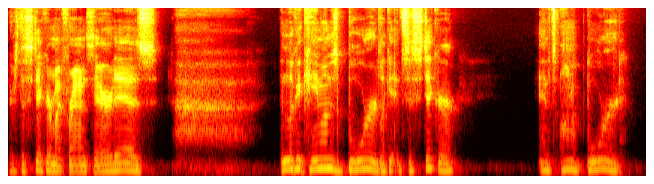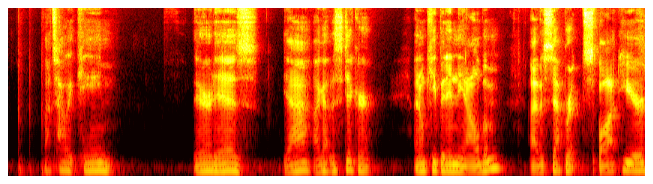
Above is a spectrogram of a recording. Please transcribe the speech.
There's the sticker, my friends. There it is. And look, it came on this board. Like it's a sticker, and it's on a board. That's how it came. There it is. Yeah, I got the sticker. I don't keep it in the album. I have a separate spot here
